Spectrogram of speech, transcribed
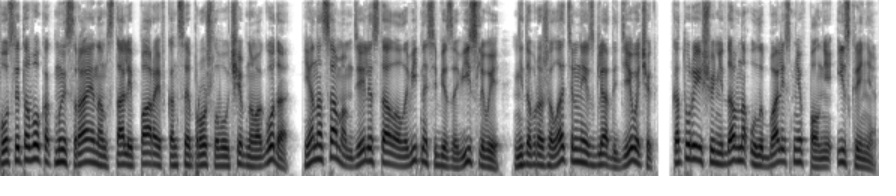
После того, как мы с Райаном стали парой в конце прошлого учебного года, я на самом деле стала ловить на себе завистливые, недоброжелательные взгляды девочек, которые еще недавно улыбались мне вполне искренне.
